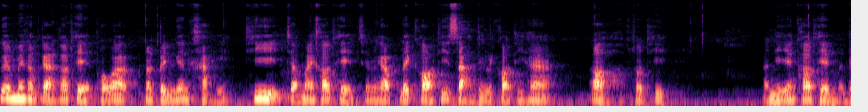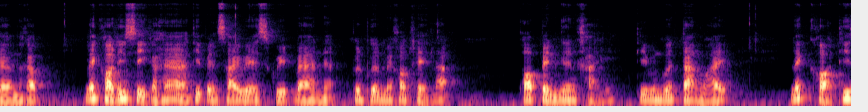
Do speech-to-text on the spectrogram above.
พื่อนๆไม่ทำการเข้าเทรดเพราะว่ามันเป็นเงื่อนไขที่จะไม่เข้าเทรดใช่ไหมครับเลคคอร์ดที่ 3 ถึงเลคคอร์ดที่5อ๋อโทษทีอันนี้ยังเข้าเทรดเหมือนเดิมนะครับเลคคอร์ดที่ 4 กับ 5 ที่เป็น sideways squeeze band เนี่ยเพื่อนๆไม่เข้าเทรดละเพราะเป็นเงื่อนไขที่เพื่อนๆตั้งไว้เลคคอร์ดที่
